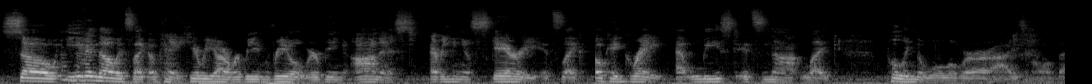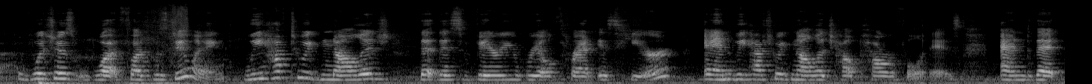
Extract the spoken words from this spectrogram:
So even though it's like okay, here we are, we're being real, we're being honest, everything is scary. It's like okay, great. At least it's not like pulling the wool over our eyes and all of that. Which is what Fudge was doing. We have to acknowledge that this very real threat is here, and we have to acknowledge how powerful it is. And that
